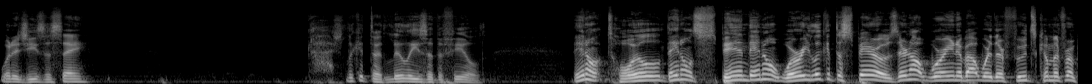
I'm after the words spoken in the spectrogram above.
What did Jesus say? Gosh, look at the lilies of the field. They don't toil, they don't spin, they don't worry. Look at the sparrows. They're not worrying about where their food's coming from.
